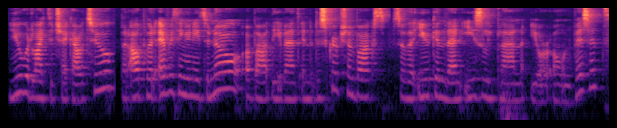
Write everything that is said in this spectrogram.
you would like to check out too. But I'll put everything you need to know about the event in the description box so that you can then easily plan your own visit.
